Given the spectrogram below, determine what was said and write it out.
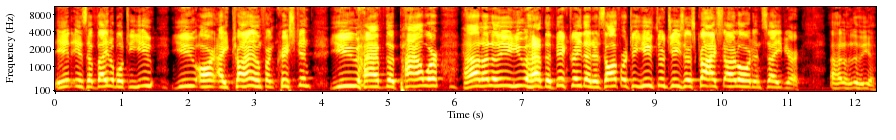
it is available to you. You are a triumphant Christian. You have the power. Hallelujah. You have the victory that is offered to you through Jesus Christ, our Lord and Savior. Hallelujah.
